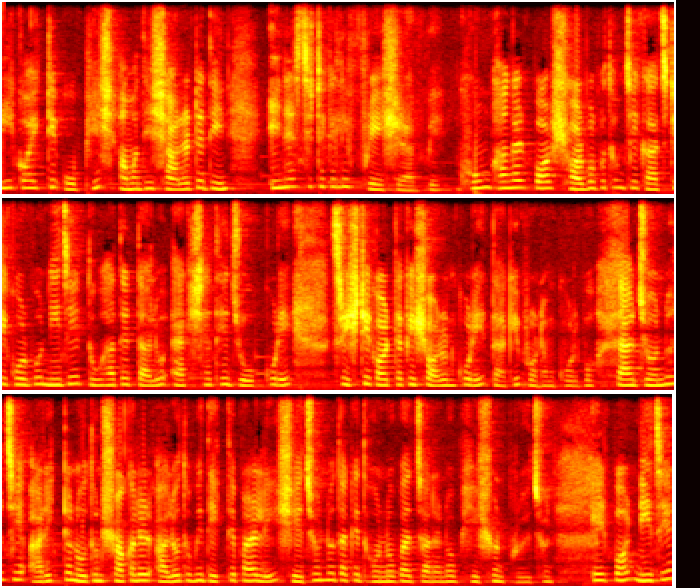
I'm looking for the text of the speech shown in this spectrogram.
এই কয়েকটি অভ্যেস আমাদের সারাটা দিন এনার্জেটিক্যালি ফ্রেশ রাখবে। ঘুম ভাঙার পর সর্বপ্রথম যে কাজটি করব নিজের দু হাতের তালু একসাথে যোগ করে সৃষ্টিকর্তাকে স্মরণ করে তাকে প্রণাম করব। তার জন্য যে আরেকটা নতুন সকালের আলো তুমি দেখতে পারলে, সেজন্য তাকে ধন্যবাদ জানানো ভীষণ প্রয়োজন। এরপর নিজের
